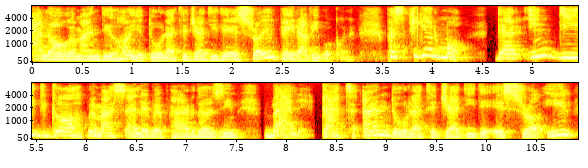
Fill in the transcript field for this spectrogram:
علاقمندی های دولت جدید اسرائیل پیروی بکنه. پس اگر ما در این دیدگاه به مسئله بپردازیم بله قطعا دولت جدید اسرائیل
